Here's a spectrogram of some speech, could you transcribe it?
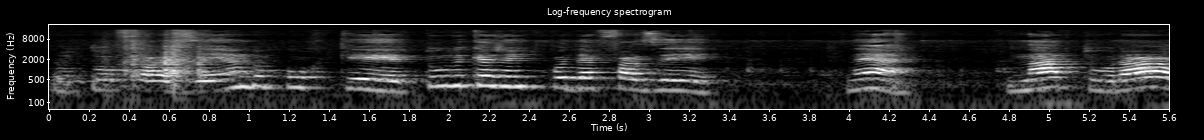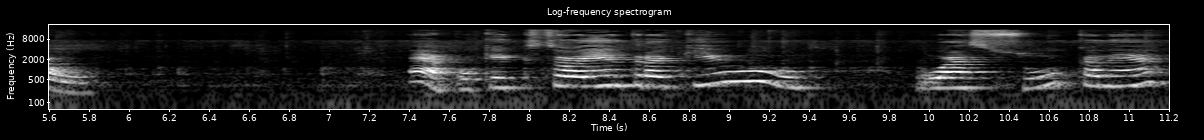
Eu tô fazendo porque tudo que a gente puder fazer, né, natural, é, porque só entra aqui o, o açúcar, né?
